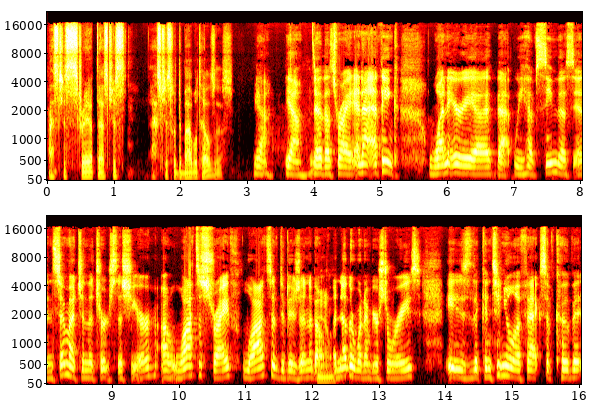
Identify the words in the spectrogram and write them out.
that's just straight up that's just that's just what the Bible tells us. Yeah, yeah, no, that's right. And I, think one area that we have seen this in so much in the church this year, um, lots of strife, lots of division about yeah. another one of your stories is the continual effects of COVID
